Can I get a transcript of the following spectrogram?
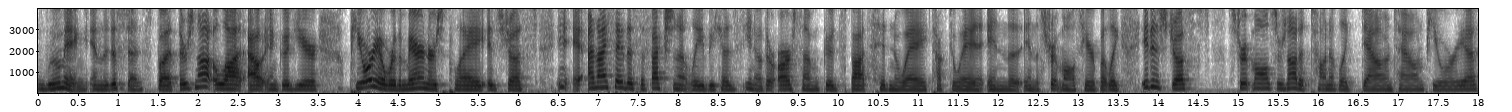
looming in the distance. But there's not a lot out in Goodyear, Peoria, where the Mariners play, is just. And I say this affectionately because you know there are some good spots hidden away, tucked away in the in the strip malls here. But like it is just strip malls. There's not a ton of like downtown Peoria,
